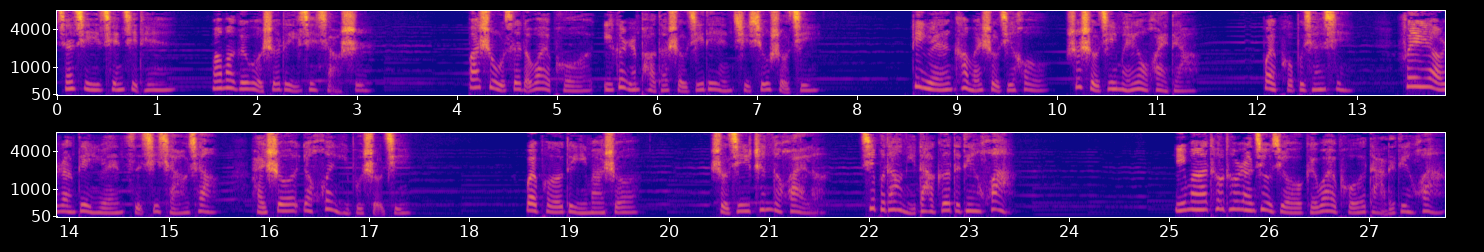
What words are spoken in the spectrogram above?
想起前几天。妈妈给我说的一件小事：八十五岁的外婆一个人跑到手机店去修手机，店员看完手机后说手机没有坏掉，外婆不相信，非要让店员仔细瞧瞧，还说要换一部手机。外婆对姨妈说：“手机真的坏了，接不到你大哥的电话。”姨妈偷偷让舅舅给外婆打了电话，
